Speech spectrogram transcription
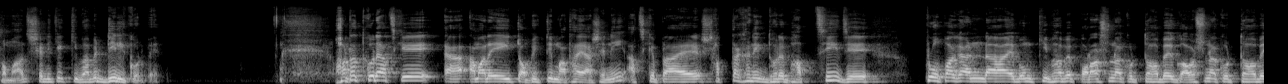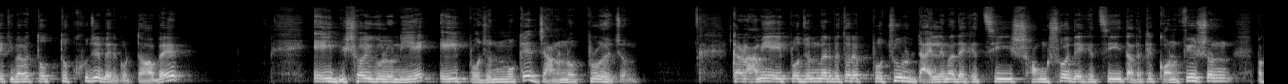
সমাজ সেটিকে কীভাবে ডিল করবে? হঠাৎ করে আজকে আমার এই টপিকটি মাথায় আসেনি। আজকে প্রায় সপ্তাহখানিক ধরে ভাবছি যে প্রোপাগান্ডা এবং কীভাবে পড়াশোনা করতে হবে, গবেষণা করতে হবে, কীভাবে তথ্য খুঁজে বের করতে হবে এই বিষয়গুলো নিয়ে এই প্রজন্মকে জানানো প্রয়োজন। কারণ আমি এই প্রজন্মের ভেতরে প্রচুর ডাইলেমা দেখেছি, সংশয় দেখেছি, তাদেরকে কনফিউশন বা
